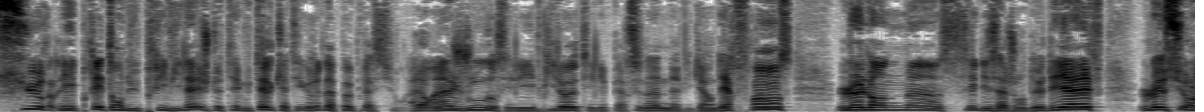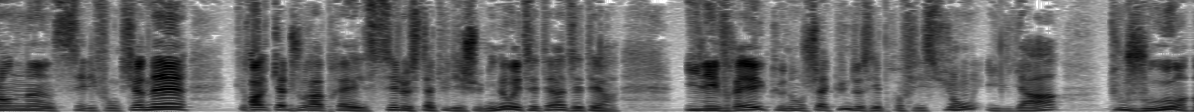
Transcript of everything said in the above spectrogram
sur les prétendus privilèges de telle ou telle catégorie de la population. Alors un jour, c'est les pilotes et les personnels navigants d'Air France, le lendemain, c'est les agents d'EDF, le surlendemain, c'est les fonctionnaires, quatre jours après, c'est le statut des cheminots, etc., etc. Il est vrai que dans chacune de ces professions, il y a toujours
